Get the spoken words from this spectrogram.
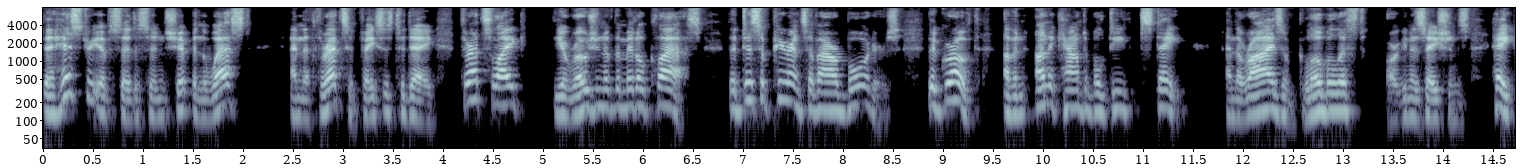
the history of citizenship in the West and the threats it faces today. Threats like the erosion of the middle class, the disappearance of our borders, the growth of an unaccountable deep state, and the rise of globalist organizations. Hey,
